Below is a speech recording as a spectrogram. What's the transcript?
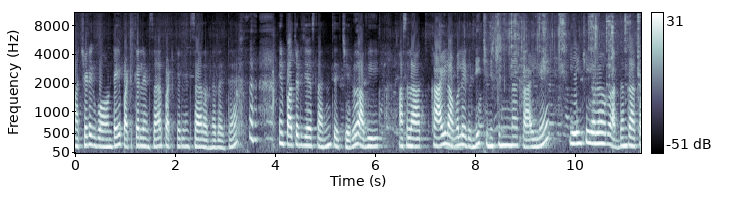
పచ్చడికి బాగుంటాయి పట్టుకెళ్ళండి సార్ పట్టుకెళ్ళండి సార్ అన్నారట. నేను పచ్చడి చేస్తానని తెచ్చారు. అవి అసలు కాయలు అవ్వలేదండి చిన్న చిన్న కాయలే. ఏం చేయాలో అర్థం కాక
